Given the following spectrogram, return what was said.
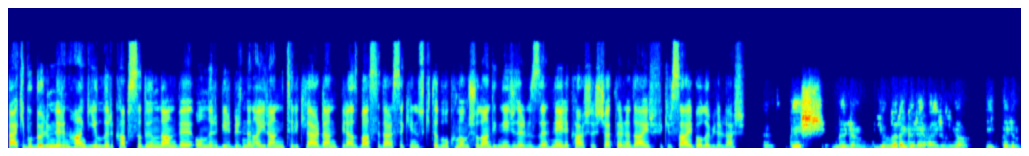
Belki bu bölümlerin hangi yılları kapsadığından ve onları birbirinden ayıran niteliklerden biraz bahsedersek henüz kitabı okumamış olan dinleyicilerimiz de neyle karşılaşacaklarına dair fikir sahibi olabilirler. Evet. Beş bölüm yıllara göre ayrılıyor. İlk bölüm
